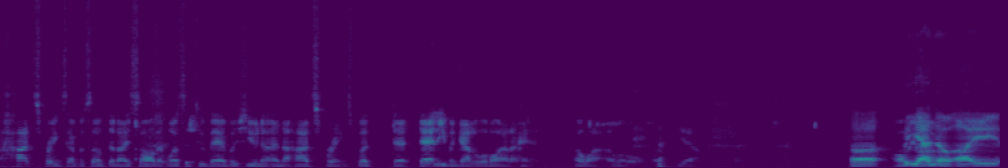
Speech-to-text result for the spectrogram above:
Hot Springs episode that I saw that wasn't too bad was Yuna and the Hot Springs, but that that even got a little out of hand. A lot, a little, uh, yeah. Uh, but yeah, no, I,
